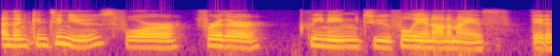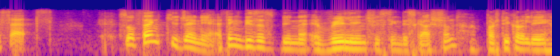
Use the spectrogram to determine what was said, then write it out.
and then continues for further cleaning to fully anonymize data sets. So thank you, Jaynie. I think this has been a really interesting discussion, particularly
